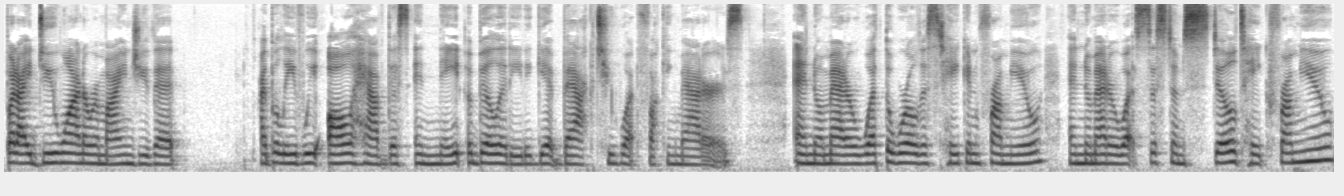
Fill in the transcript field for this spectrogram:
But I do want to remind you that I believe we all have this innate ability to get back to what fucking matters. And no matter what the world has taken from you, and no matter what systems still take from you,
